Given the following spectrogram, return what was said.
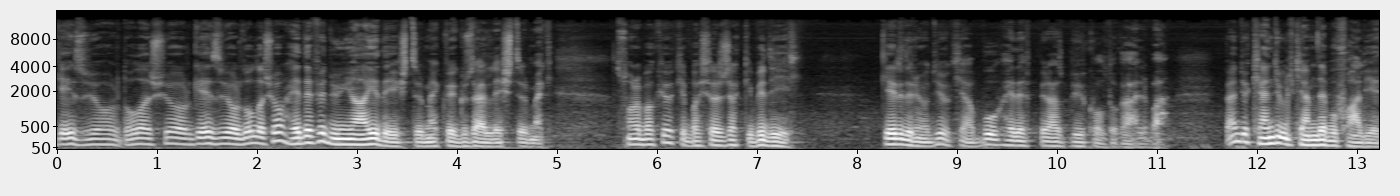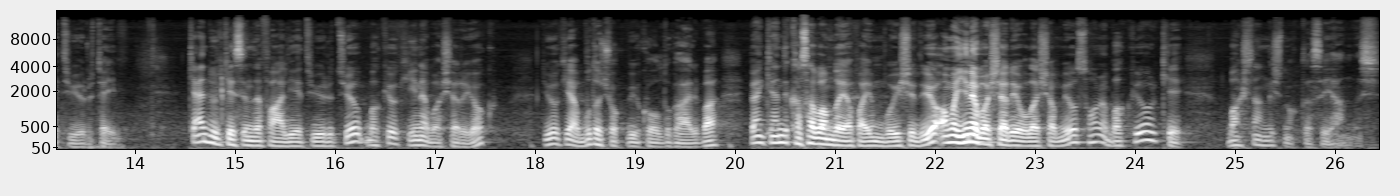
geziyor, dolaşıyor, geziyor, dolaşıyor. Hedefi dünyayı değiştirmek ve güzelleştirmek. Sonra bakıyor ki başaracak gibi değil. Geri dönüyor diyor ki ya bu hedef biraz büyük oldu galiba. Ben diyor kendi ülkemde bu faaliyeti yürüteyim. Kendi ülkesinde faaliyeti yürütüyor. Bakıyor ki yine başarı yok. Diyor ki ya bu da çok büyük oldu galiba. Ben kendi kasabamda yapayım bu işi diyor ama yine başarıya ulaşamıyor. Sonra bakıyor ki başlangıç noktası yanlış.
